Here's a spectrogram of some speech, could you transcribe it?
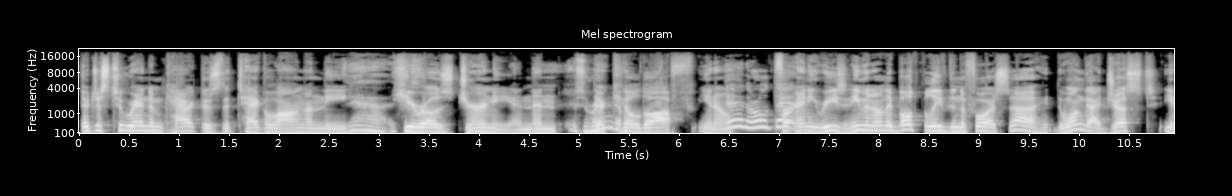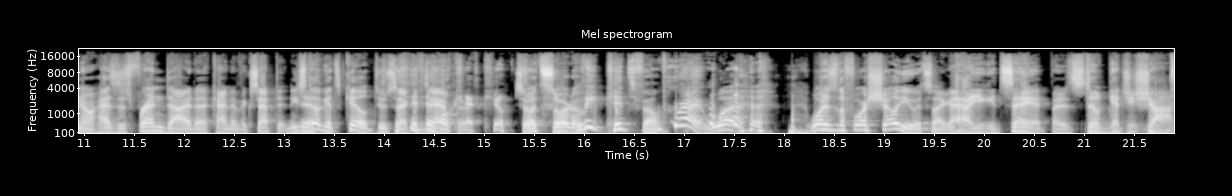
they're just two random characters that tag along on the Yeah. it's just- hero's journey and then they're random. killed off, you know. Yeah, they're all dead. For any reason, even though they both believed in the force, uh, the one guy just, you know, has his friend die to kind of accept it, and he Yeah. still gets killed two seconds after. killed. So it's sort of complete kids film. right. What what does the force show you? It's like ah, you can say it, but it still gets you shot.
